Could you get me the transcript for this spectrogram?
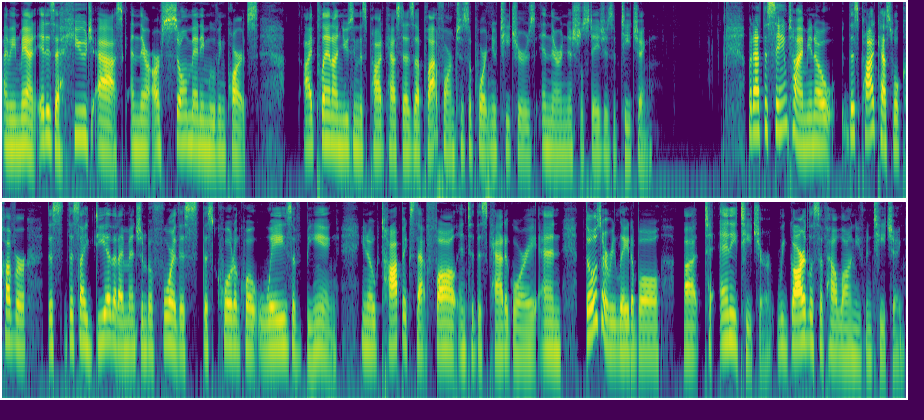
I mean, man, it is a huge ask, and there are so many moving parts. I plan on using this podcast as a platform to support new teachers in their initial stages of teaching. But at the same time, you know, this podcast will cover this this idea that I mentioned before, this this quote unquote ways of being, you know, topics that fall into this category. And those are relatable uh, to any teacher, regardless of how long you've been teaching.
